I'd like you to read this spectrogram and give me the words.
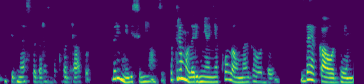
і піднести зараз до квадрату. Дорівнює 18. Отримали рівняння кола омега 1. ДК1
